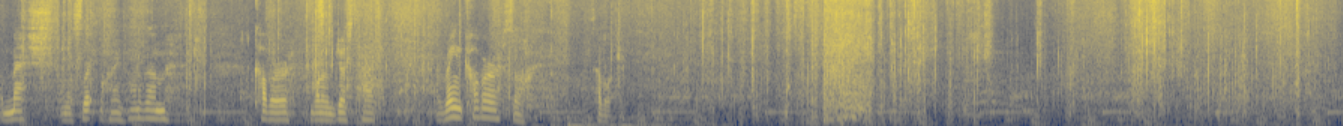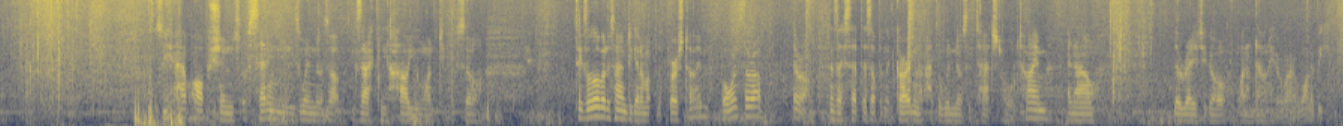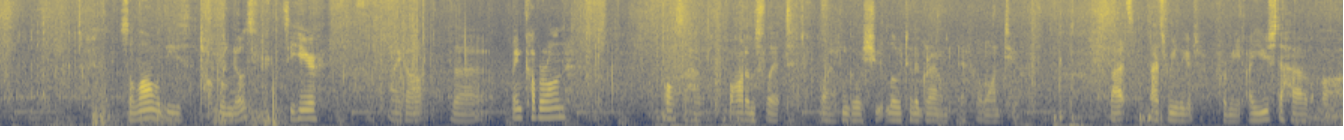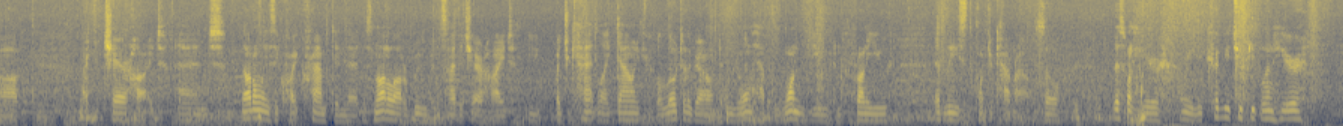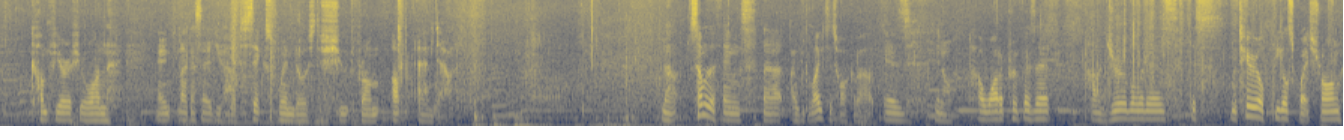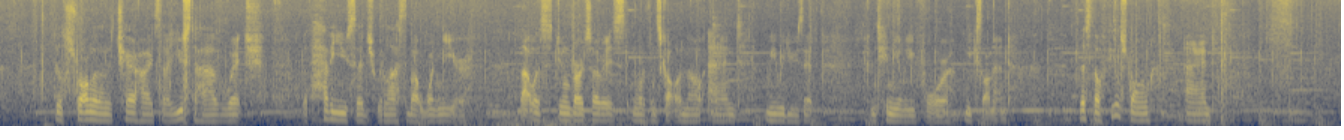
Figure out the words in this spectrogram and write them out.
a mesh and a slit behind one of them, cover, one of them just has a rain cover, so let's have a look. Options of setting these windows up exactly how you want to. So it takes a little bit of time to get them up the first time, but once they're up, they're up. As I set this up in the garden, I've had the windows attached the whole time, and now they're ready to go when I'm down here where I want to be. So along with these top windows, see here, I got the rain cover on. Also have bottom slit where I can go shoot low to the ground if I want to. That's that's really good for me. I used to have uh, like a chair hide and not only is it quite cramped in there, there's not a lot of room inside the chair hide, you, but you can't lie down, you can go low to the ground and you only have the one view in front of you at least to point your camera out. So this one here, I mean you could be two people in here, comfier if you're one, and like I said you have six windows to shoot from up and down. Now, some of the things that I would like to talk about is, you know, how waterproof is it, how durable it is. This material feels quite strong, feels stronger than the chair hides that I used to have, which with heavy usage would last about one year. That was doing bird surveys in northern Scotland though, and we would use it continually for weeks on end. This though feels strong, and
